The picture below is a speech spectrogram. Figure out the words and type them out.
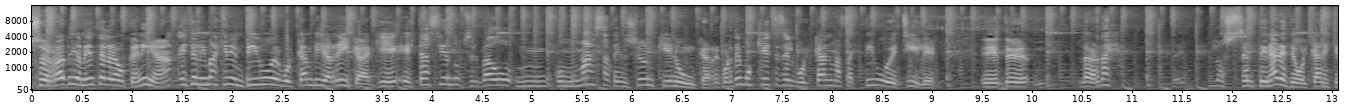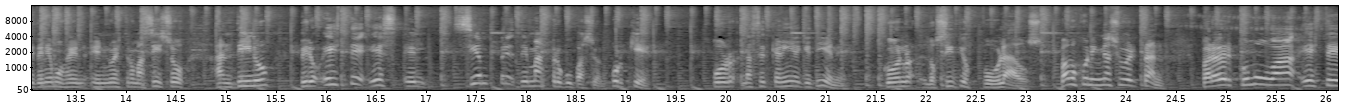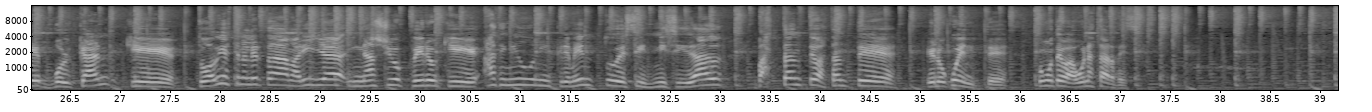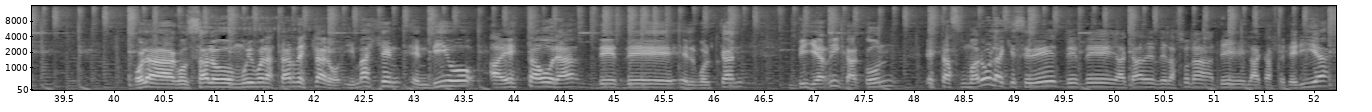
Vamos eh, rápidamente a la Araucanía. Esta es la imagen en vivo del volcán Villarrica, que está siendo observado mm, con más atención que nunca. Recordemos que este es el volcán más activo de Chile. Eh, la verdad, eh, los centenares de volcanes que tenemos en, en nuestro macizo andino, pero este es el siempre de más preocupación. ¿Por qué? Por la cercanía que tiene con los sitios poblados. Vamos con Ignacio Bertrán para ver cómo va este volcán que todavía está en alerta amarilla, Ignacio, pero que ha tenido un incremento de sismicidad bastante, bastante elocuente. ¿Cómo te va? Buenas tardes. Hola Gonzalo, muy buenas tardes. Claro, imagen en vivo a esta hora desde el volcán Villarrica con esta fumarola que se ve desde acá, desde la zona de la cafetería.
